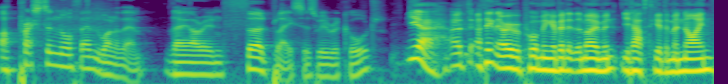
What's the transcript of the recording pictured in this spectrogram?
Are Preston North End one of them? They are in third place as we record. Yeah, I, th- I think they're overperforming a bit at the moment. You'd have to give them a nine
